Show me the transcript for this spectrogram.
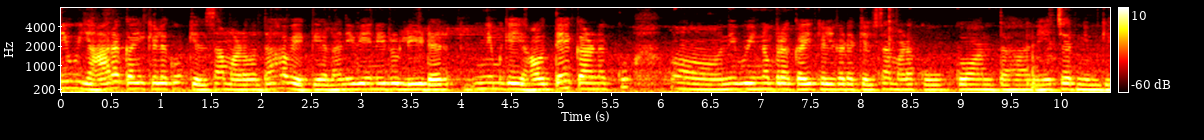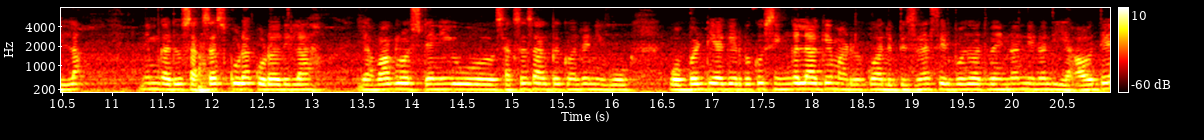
ನೀವು ಯಾರ ಕೈ ಕೆಳಗೂ ಕೆಲಸ ಮಾಡುವಂತಹ ವ್ಯಕ್ತಿ ಅಲ್ಲ. ನೀವೇನಿದ್ರು ಲೀಡರ್ ನಿಮಗೆ ಯಾವುದೇ ಕಾರಣಕ್ಕೂ ನೀವು ಇನ್ನೊಬ್ಬರ ಕೈ ಕೆಳಗಡೆ ಕೆಲಸ ಮಾಡೋಕ್ಕೆ ಹೋಗೋ ಅಂತಹ ನೇಚರ್ ನಿಮಗಿಲ್ಲ. ನಿಮ್ಗೆ ಅದು ಸಕ್ಸಸ್ ಕೂಡ ಕೊಡೋದಿಲ್ಲ. ಯಾವಾಗಲೂ ಅಷ್ಟೇ ನೀವು ಸಕ್ಸಸ್ ಆಗಬೇಕು ಅಂದರೆ ನೀವು ಒಬ್ಬಂಟಿಯಾಗಿರಬೇಕು ಸಿಂಗಲ್ ಆಗೇ ಮಾಡಬೇಕು. ಅದು ಬಿಸ್ನೆಸ್ ಇರ್ಬೋದು ಅಥವಾ ಇನ್ನೊಂದು ಇನ್ನೊಂದು ಯಾವುದೇ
